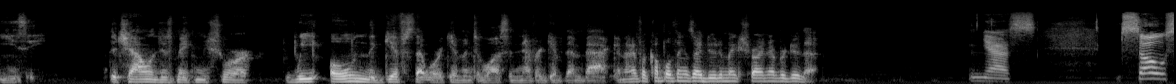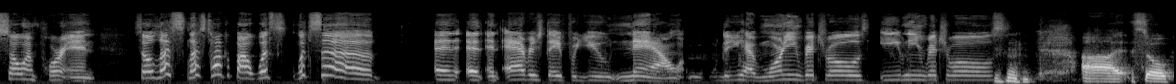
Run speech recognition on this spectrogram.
easy. The challenge is making sure we own the gifts that were given to us and never give them back. And I have a couple of things I do to make sure I never do that. Yes. So so important. So let's let's talk about what's what's uh an, an, an average day for you now. Do you have morning rituals, evening rituals? uh, so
